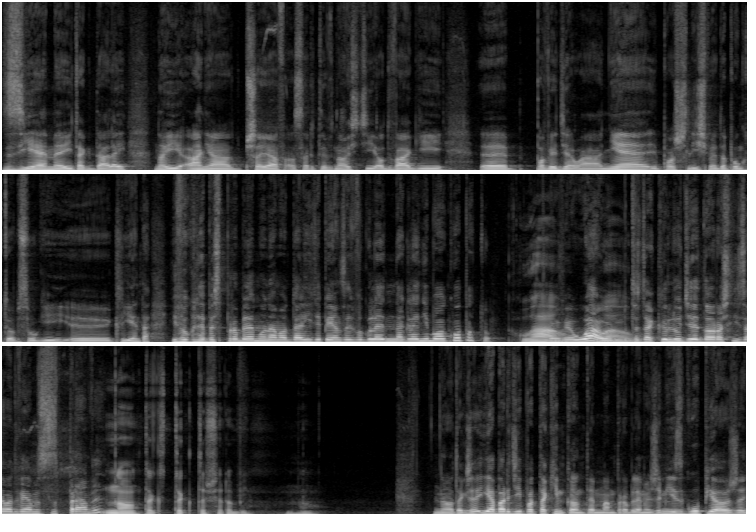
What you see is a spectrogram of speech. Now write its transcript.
zjemy i tak dalej. No i Ania, przejaw asertywności, odwagi, e, powiedziała nie, poszliśmy do punktu obsługi e, klienta i w ogóle bez problemu nam oddali te pieniądze i w ogóle nagle nie było kłopotu. Ja Wow. mówię, wow, to tak ludzie dorośli załatwiają sprawy? No, tak, tak to się robi. No. No, także ja bardziej pod takim kątem mam problemy, że mi jest głupio, że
